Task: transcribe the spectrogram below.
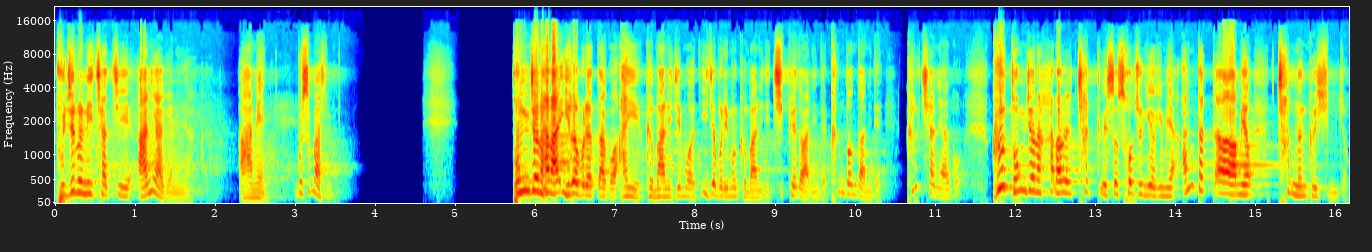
부지런히 찾지 아니하겠느냐. 아멘. 무슨 말씀입니까? 동전 하나 잃어버렸다고 아이 그만이지 뭐 잊어버리면 그만이지. 지폐도 아닌데 큰 돈도 아닌데. 그렇지 아니하고 그 동전 하나를 찾기 위해서 소중히 여기며 안타까워하며 찾는 그 심정.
